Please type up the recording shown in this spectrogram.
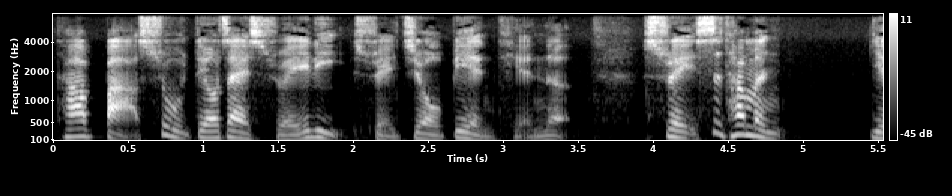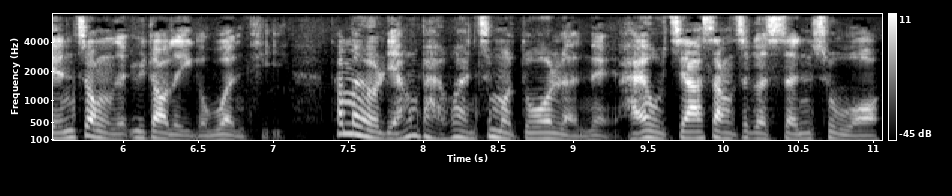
他把树丢在水里，水就变甜了。水是他们严重的遇到的一个问题。他们有两百万这么多人呢，还有加上这个牲畜哦，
